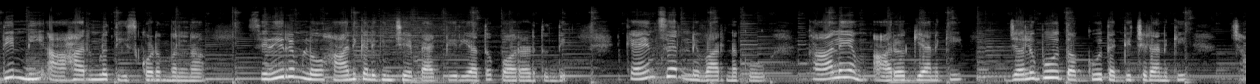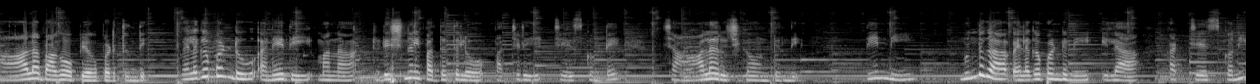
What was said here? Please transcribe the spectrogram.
దీన్ని ఆహారంలో తీసుకోవడం వలన శరీరంలో హాని కలిగించే బ్యాక్టీరియాతో పోరాడుతుంది. క్యాన్సర్ నివారణకు కాలేయం ఆరోగ్యానికి జలుబు దగ్గు తగ్గించడానికి చాలా బాగా ఉపయోగపడుతుంది. వెలగపండు అనేది మన ట్రెడిషనల్ పద్ధతిలో పచ్చడి చేసుకుంటే చాలా రుచిగా ఉంటుంది. దీన్ని ముందుగా వెలగపండుని ఇలా కట్ చేసుకొని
